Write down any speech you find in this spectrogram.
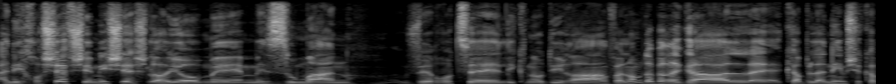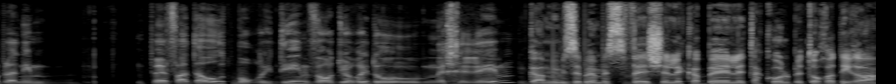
אני חושב שמי שיש לו היום אה, מזומן ורוצה לקנות דירה, ואני לא מדבר רגע על אה, קבלנים שקבלנים בוודאות מורידים ועוד יורידו מחירים, גם אם זה במסווה של לקבל את הכל בתוך הדירה,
